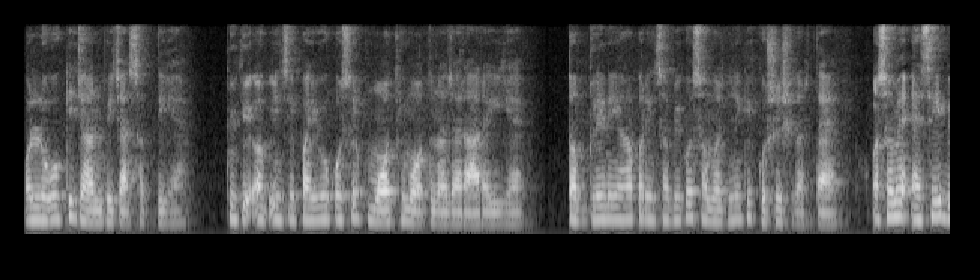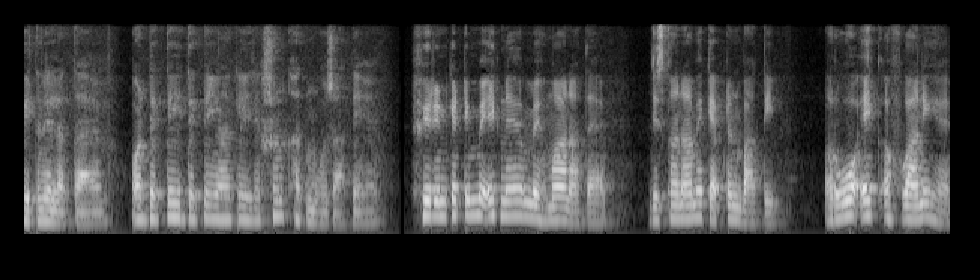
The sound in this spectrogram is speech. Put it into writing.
और लोगों की जान भी जा सकती है, क्योंकि अब इन सिपाहियों को सिर्फ़ मौत ही मौत नज़र आ रही है। तब ग्लेन यहाँ पर इन सभी को समझने की कोशिश करता है। और समय ऐसे ही बीतने लगता है और देखते ही देखते यहाँ के इलेक्शन ख़त्म हो जाते हैं। फिर इनके टीम में एक नया मेहमान आता है, जिसका नाम है कैप्टन बाती और वो एक अफ़गानी है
